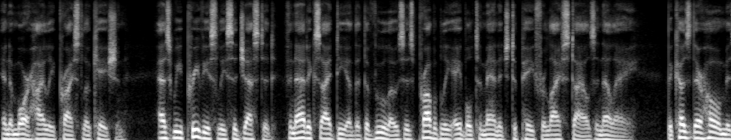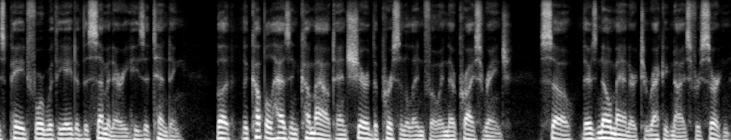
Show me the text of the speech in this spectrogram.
in a more highly priced location. As we previously suggested, Fanatics' idea that the Vuolos is probably able to manage to pay for lifestyles in LA. Because their home is paid for with the aid of the seminary he's attending. But, the couple hasn't come out and shared the personal info in their price range. So, there's no manner to recognize for certain.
